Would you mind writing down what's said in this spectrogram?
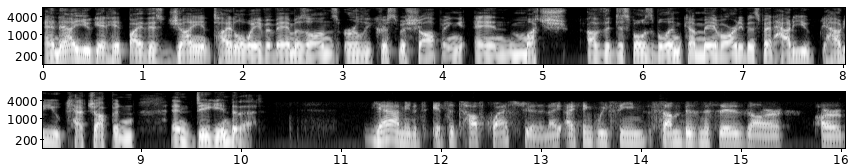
And now you get hit by this giant tidal wave of Amazon's early Christmas shopping, and much of the disposable income may have already been spent. How do you how do you catch up and and dig into that? Yeah, I mean it's it's a tough question, and I, I think we've seen some businesses are are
